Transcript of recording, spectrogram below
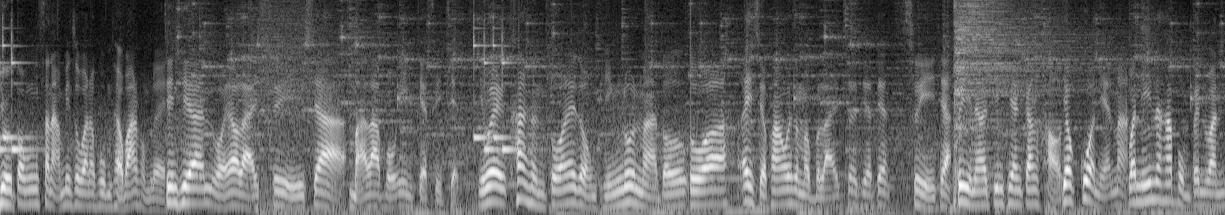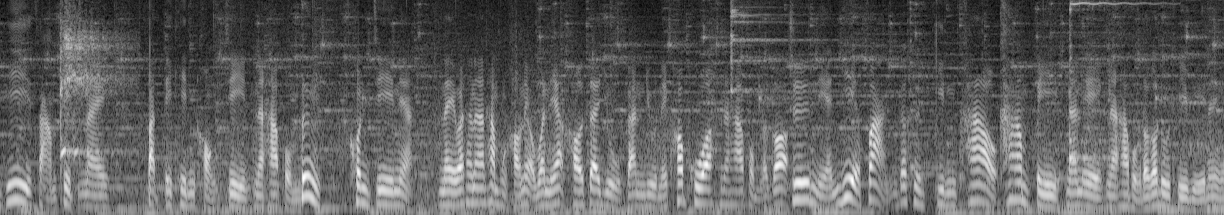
อยู่ตรงสนามบินสุวรรณภูมิแถวบ้านผมเลย今天我要来试一下麻辣波音747因为看很多那种评论嘛都说哎小胖为什么不来这家店试一下所以呢今天刚好要过年嘛วันนี้นะครับผมเป็นวันที่ 30 ในปฏิทินของจีนนะครับผมซึ่ง คนจีนเนี่ยในวัฒนธรรมของเขาเนี่ยวันนี้เขาจะอยู่กันอยู่ในครอบครัวนะครับผมแล้วก็ชื่อเหนียนเย่ฟ่านก็คือกินข้าวข้ามปีนั่นเองนะครับผมแล้วก็ดูทีวีนั่นเอง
